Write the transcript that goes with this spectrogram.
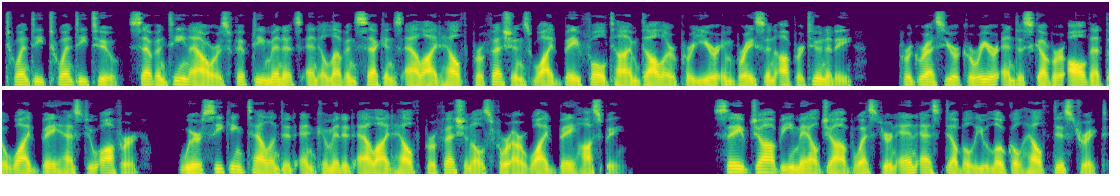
2022, 17 hours 50 minutes and 11 seconds Allied Health Professions Wide Bay Full-Time Dollar per year Embrace an opportunity, progress your career and discover all that the Wide Bay has to offer, we're seeking talented and committed allied health professionals for our Wide Bay Hospi. Save job email job Western NSW Local Health District,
